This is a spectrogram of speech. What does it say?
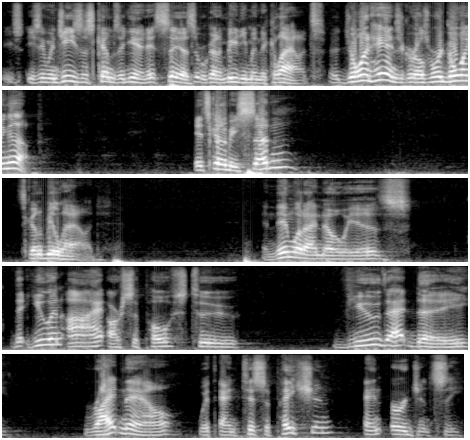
You see, when Jesus comes again, it says that we're going to meet him in the clouds. Join hands, girls, we're going up. It's going to be sudden, it's going to be loud. And then what I know is that you and I are supposed to view that day right now with anticipation and urgency.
